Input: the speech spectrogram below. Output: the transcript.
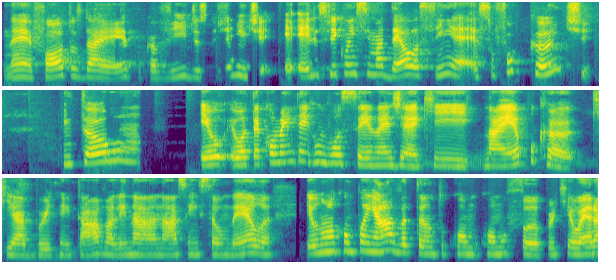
né? Fotos da época, vídeos. Gente, eles ficam em cima dela assim, é, é sufocante. Então. Eu, eu até comentei com você, né, Jé, que na época que a Britney tava ali na, na ascensão dela, eu não acompanhava tanto como, como fã, porque eu era.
